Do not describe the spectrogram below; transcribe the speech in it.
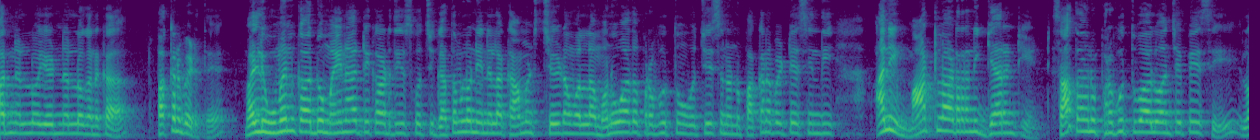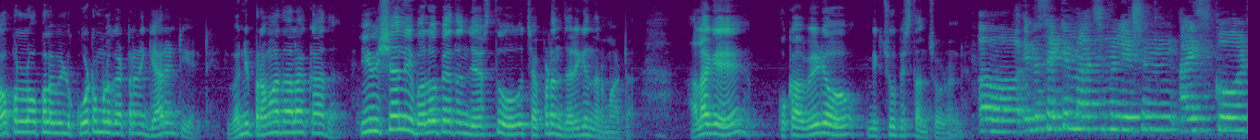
ఆరు నెలల్లో ఏడు నెలలో గనక పక్కన పెడితే మళ్ళీ ఉమెన్ కార్డు మైనారిటీ కార్డు తీసుకొచ్చి గతంలో నేను ఇలా కామెంట్స్ చేయడం వల్ల మనువాద ప్రభుత్వం వచ్చేసి నన్ను పక్కన పెట్టేసింది అని మాట్లాడరని గ్యారంటీ ఏంటి? సాతాను ప్రభుత్వాలు అని చెప్పేసి లోపల లోపల వీళ్ళు కూటములు కట్టరని గ్యారంటీ ఏంటి? ఇవన్నీ ప్రమాదాలా కాదా ఈ విషయాల్ని బలోపేతం చేస్తూ చెప్పడం జరిగిందనమాట అలాగే ఒక వీడియో మీకు చూపిస్తాను చూడండి Uh, in the second match simulation, I scored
